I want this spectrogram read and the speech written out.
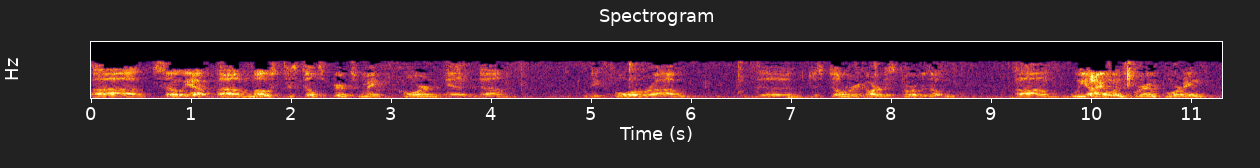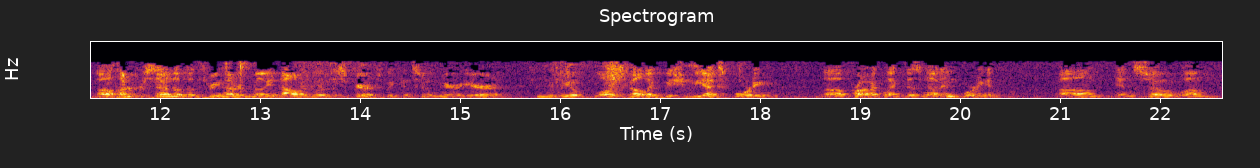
Uh, so yeah, uh, most distilled spirits are made from corn, and um, before um, the distillery, our distillery was open, um, we Iowans were importing 100% of the 300 million dollars worth of spirits we consume here a year, and we have always felt like we should be exporting a product like this, not importing it. Um, and so um,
